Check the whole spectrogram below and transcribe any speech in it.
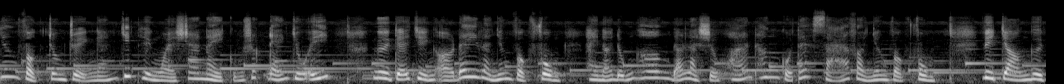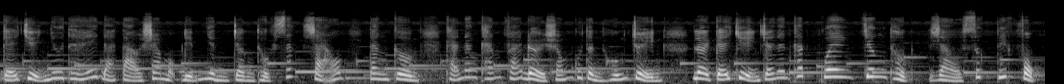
nhân vật trong truyện ngắn Chiếc thuyền ngoài xa này cũng rất đáng chú ý. Người kể chuyện ở đây là nhân vật Phùng, hay nói đúng hơn đó là sự hóa thân của tác giả vào nhân vật Phùng. Vì chọn người kể chuyện như thế đã tạo ra một điểm nhìn trần thuật sắc sảo, tăng cường khả năng khám phá đời sống của tình huống truyện, lời kể chuyện trở nên khách quan, chân thực, giàu sức thuyết phục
